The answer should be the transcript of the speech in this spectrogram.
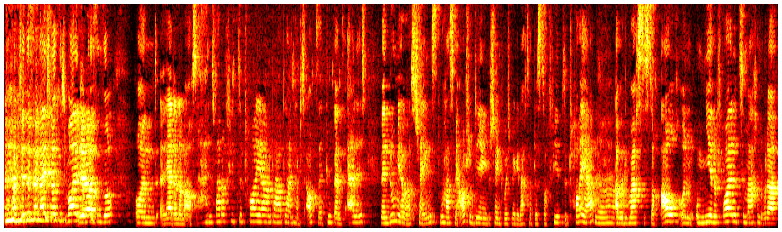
dann habe ich ja das erreicht, was ich wollte, ja. weißt du so. Und ja, dann aber auch so, ah, das war doch viel zu teuer und bla bla. Dann habe ich auch gesagt, du ganz ehrlich, wenn du mir was schenkst, du hast mir auch schon Dinge geschenkt, wo ich mir gedacht habe, das ist doch viel zu teuer, ja. aber du machst es doch auch, und, um mir eine Freude zu machen oder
